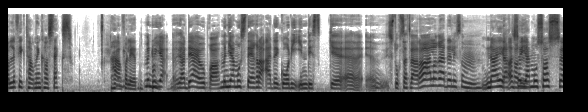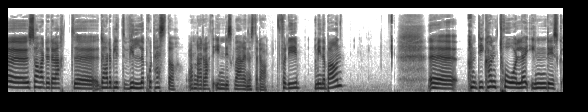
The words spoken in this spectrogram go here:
Alle fikk terningkast seks her forleden. Men du, ja, ja, det er jo bra. Men hjemme hos dere, da, er det, går de indisk eh, eh, stort sett hver dag, eller er det liksom Nei, altså du- hjemme hos oss eh, så hadde det vært Det hadde blitt ville protester om det hadde vært indisk hver eneste dag. Fordi mine barn De kan tåle indisk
